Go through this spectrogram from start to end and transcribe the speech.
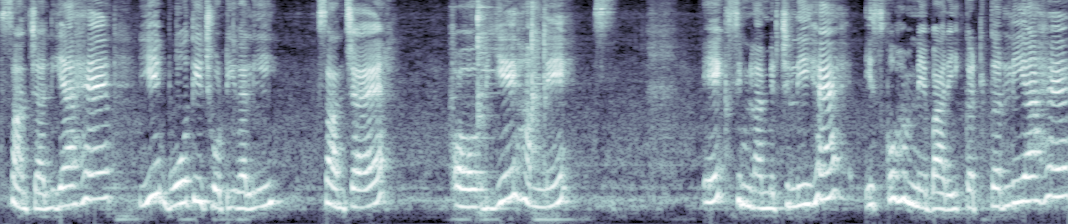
सांचा लिया है। ये बहुत ही छोटी वाली सांचा है और ये हमने एक शिमला मिर्च ली है। इसको हमने बारीक कट कर लिया है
